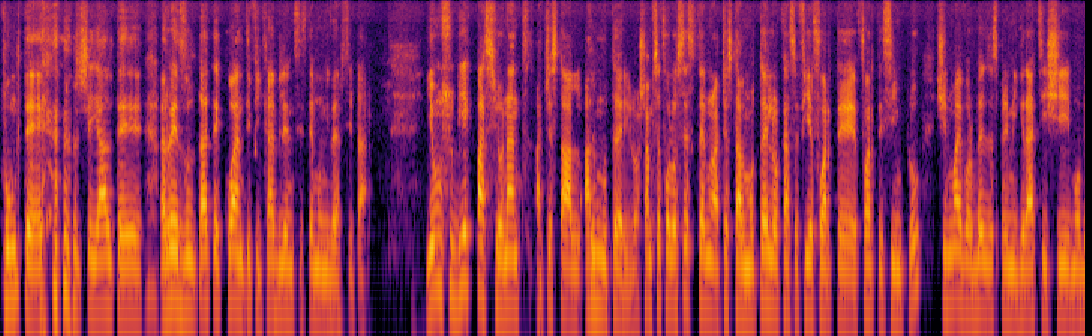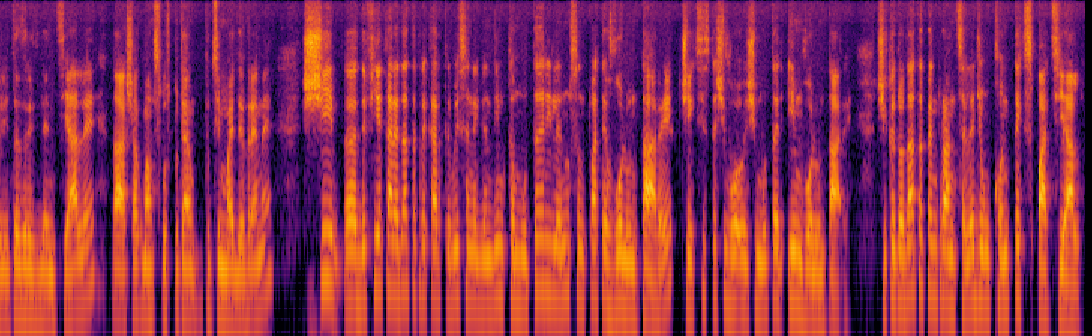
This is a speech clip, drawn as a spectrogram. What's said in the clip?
puncte și alte rezultate cuantificabile în sistemul universitar. E un subiect pasionant acesta al, al mutărilor. Și am să folosesc termenul acesta al mutărilor ca să fie foarte, foarte simplu. Și nu mai vorbesc despre migrații și mobilități rezidențiale, da, așa cum am spus puteam, puțin mai devreme. Și uh, de fiecare dată cred că ar trebui să ne gândim că mutările nu sunt toate voluntare, ci există și, și mutări involuntare și câteodată pentru a înțelege un context spațial,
